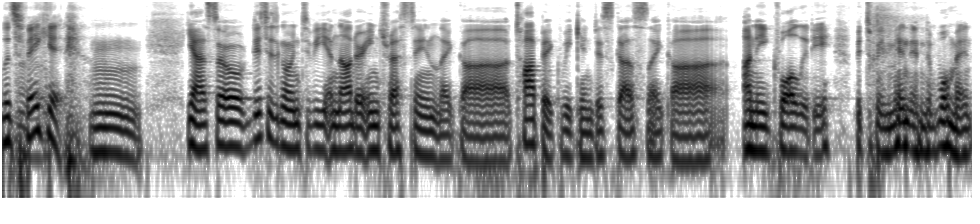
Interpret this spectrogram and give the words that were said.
let's fake it. Mm. Yeah, so this is going to be another interesting like uh, topic we can discuss, like uh, unequality between men and women.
